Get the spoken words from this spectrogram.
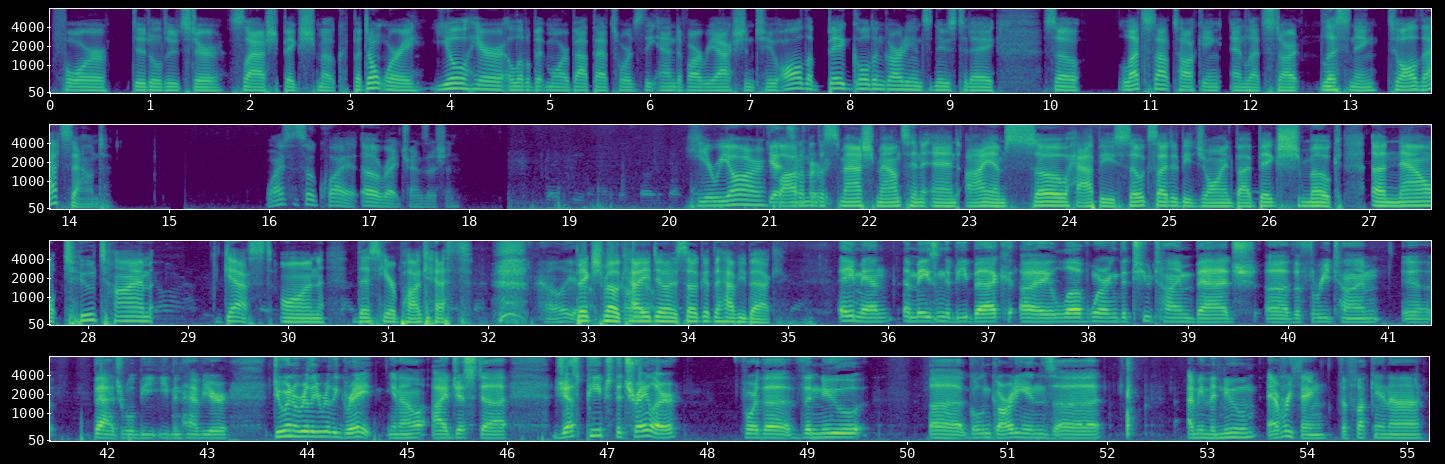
for Doodle Dudester slash Big Schmoke. But don't worry, you'll hear a little bit more about that towards the end of our reaction to all the big Golden Guardians news today. So let's stop talking and let's start listening to all that sound. Why is it so quiet? Oh, right, transition. Here we are, Yeah, bottom of the. Smash Mountain, and I am so happy, so excited to be joined by Big Schmoke, a now two-time guest on this here podcast. Hell yeah. Big Schmoke, Hell how yeah. you doing? It's so good to have you back. Hey man, amazing to be back. I love wearing the two-time badge. Uh, the three-time uh, badge will be even heavier. Doing really, really great. You know, I just uh, just peeped the trailer for the the new uh, Golden Guardians. Uh, I mean, the new everything. The fucking. Uh,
